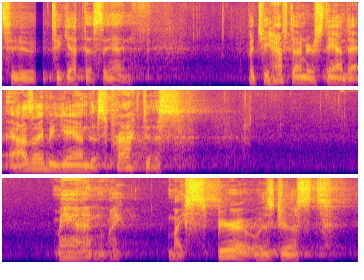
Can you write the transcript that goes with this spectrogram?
to, to get this in. But you have to understand that as I began this practice, man, my, my spirit was just,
